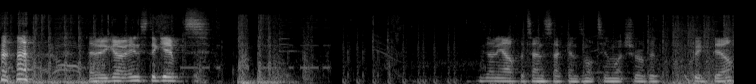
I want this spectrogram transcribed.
there we go, insta-gibbed. He's only out for 10 seconds, not too much of a big, big deal.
